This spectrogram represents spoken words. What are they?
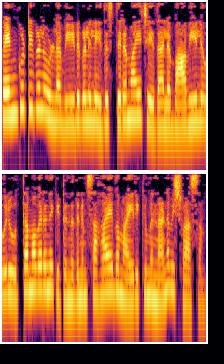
പെൺകുട്ടികളുള്ള വീടുകളിൽ ഇത് സ്ഥിരമായി ചെയ്താൽ ഭാവിയിൽ ഒരു ഉത്തമവരന് കിട്ടുന്നതിനും സഹായകമായിരിക്കുമെന്നാണ് വിശ്വാസം.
